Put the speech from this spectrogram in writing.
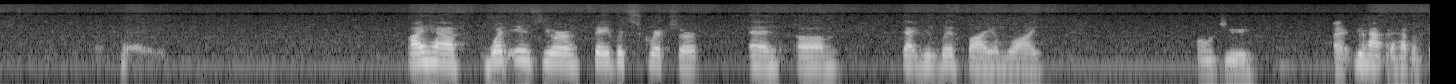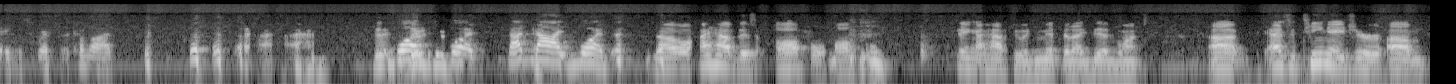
okay. I have. What is your favorite scripture, and um, that you live by, and why? Oh, gee. I, You have to have a favorite scripture. Come on. One, one, not nine. One. no, I have this awful, awful thing I have to admit that I did once. Uh, as a teenager, um,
